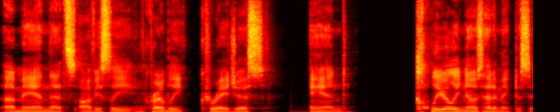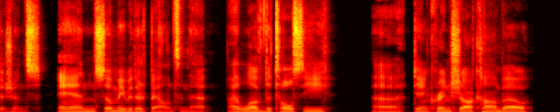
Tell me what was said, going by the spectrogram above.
a man that's obviously incredibly courageous and clearly knows how to make decisions. And so maybe there's balance in that. I love the Tulsi uh, Dan Crenshaw combo.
